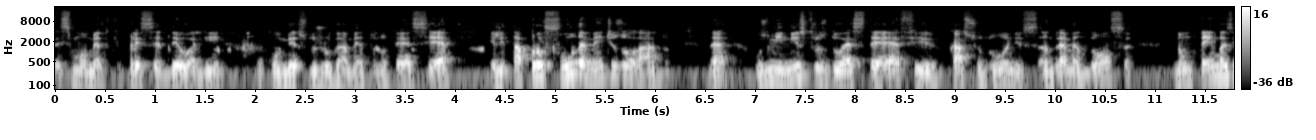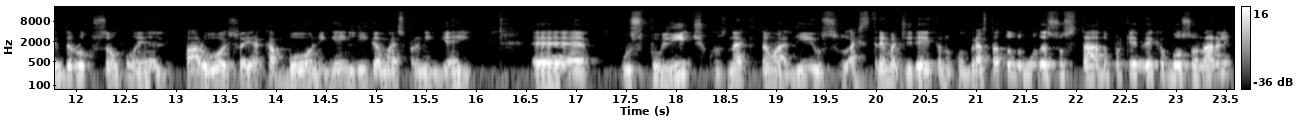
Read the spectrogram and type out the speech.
esse momento que precedeu ali o começo do julgamento no TSE, ele está profundamente isolado. Né? Os ministros do STF, Cássio Nunes, André Mendonça, não tem mais interlocução com ele. Parou, isso aí acabou, ninguém liga mais para ninguém. É, os políticos né, que estão ali, os, a extrema-direita no Congresso, está todo mundo assustado porque vê que o Bolsonaro, ele,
